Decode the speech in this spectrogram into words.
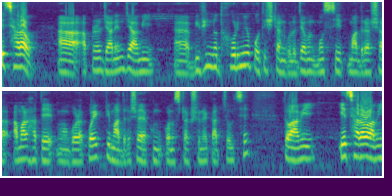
এছাড়াও আপনারা জানেন যে আমি বিভিন্ন ধর্মীয় প্রতিষ্ঠানগুলো, যেমন মসজিদ, মাদ্রাসা, আমার হাতে গড়া কয়েকটি মাদ্রাসা এখন কনস্ট্রাকশনের কাজ চলছে। তো আমি এছাড়াও আমি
